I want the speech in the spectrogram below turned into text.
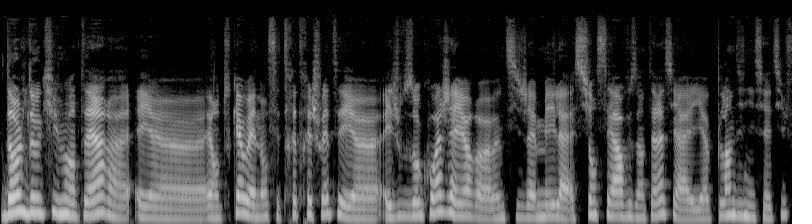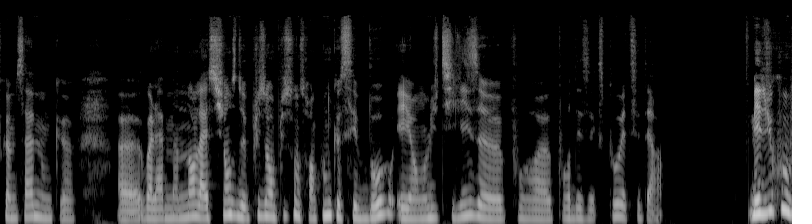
dans le documentaire. Et, et en tout cas, ouais, non, c'est très très chouette. Et, et, je vous encourage d'ailleurs, même si jamais la science et art vous intéresse, il y a, y a, plein d'initiatives comme ça. Donc voilà, maintenant la science, de plus en plus, on se rend compte que c'est beau et on l'utilise pour, pour des expos, etc. Mais du coup,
